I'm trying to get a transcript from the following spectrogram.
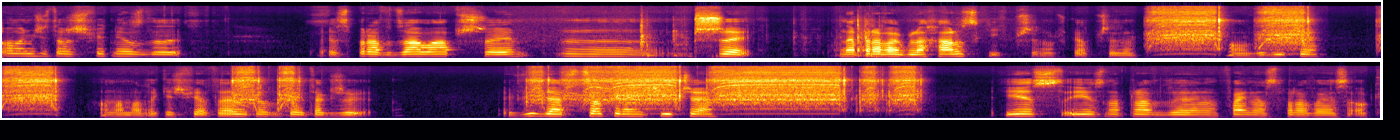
ona mi się też świetnie z, sprawdzała przy, mm, przy naprawach blacharskich, przy na przykład przy, o widzicie, ona ma takie światełko tutaj, także widać co kręcicie. Jest, jest naprawdę fajna sprawa, jest ok.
